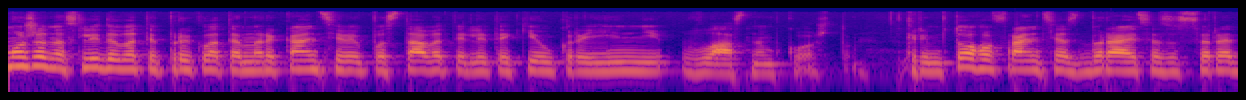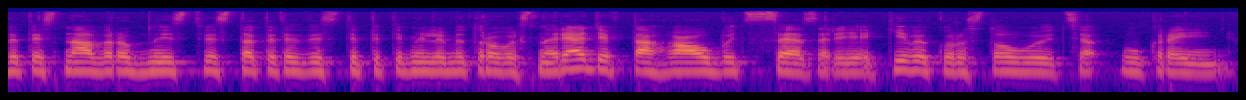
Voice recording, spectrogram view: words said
може наслідувати приклад американців і поставити літаки Україні власним коштом. Крім того, Франція збирається зосередитись на виробництві 155-мм снарядів та гаубиць Цезарі, які використовуються в Україні.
